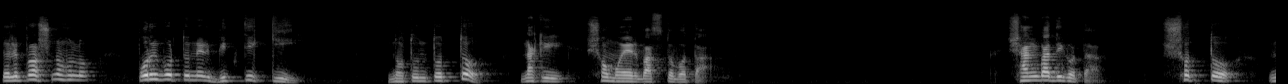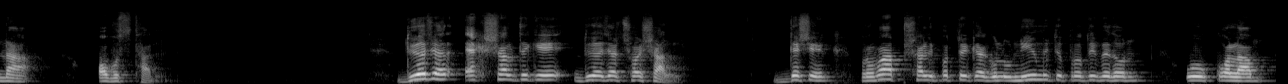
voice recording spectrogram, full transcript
তাহলে প্রশ্ন হলো, পরিবর্তনের ভিত্তি কি? নতুন তথ্য নাকি সময়ের বাস্তবতা? সাংবাদিকতা সত্য না অবস্থান। দুই হাজার এক সাল থেকে দুই হাজার ছয় সাল দেশের প্রভাবশালী পত্রিকাগুলো নিয়মিত প্রতিবেদন ও কলাম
